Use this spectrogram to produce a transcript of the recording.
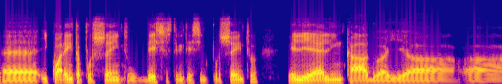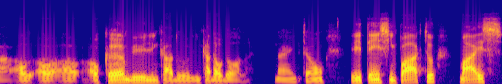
é, e 40% desses 35% ele é linkado aí a, a, ao, ao, ao, câmbio e linkado, linkado ao dólar. Né? Então, ele tem esse impacto, mas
